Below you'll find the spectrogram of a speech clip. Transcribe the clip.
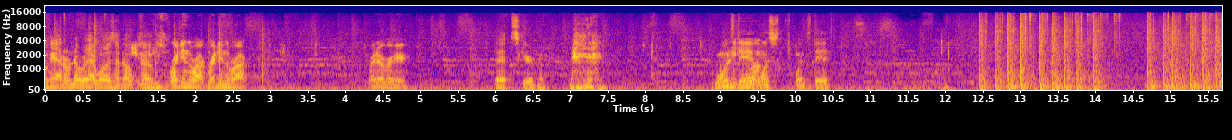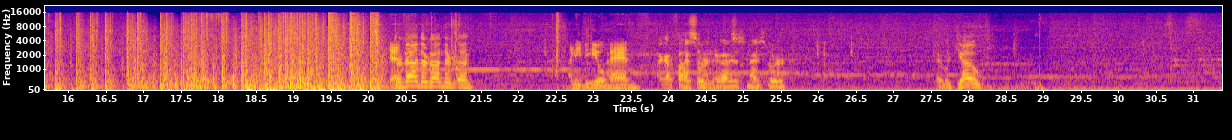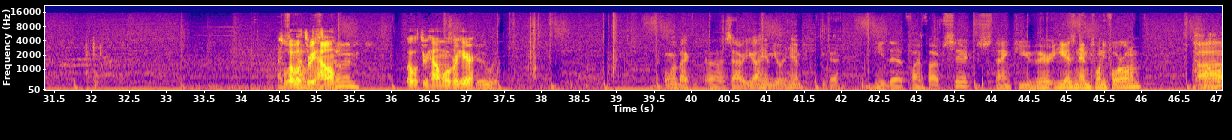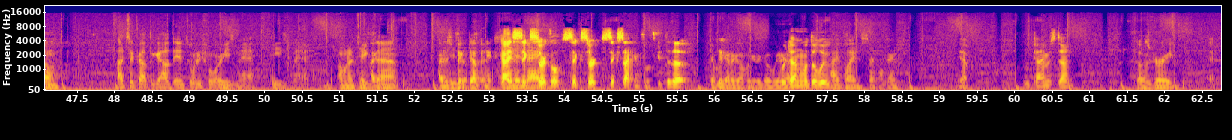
Okay, I don't know where that was. I don't He's, know. he's right in the rock. Right in the rock. Right over here. That scared me. one's dead, up? one's one's dead. They're done, they're done, they're done. I need to heal bad. I gotta find Nice work, something else. guys. Nice work. There we go. I So level three helm? doing. Level three helm over here. Do it. I'm back. Uh, Sour, you got him. You and him. Okay. Need that 556. Thank you very. He has an M24 on him. Um, Um, I took out the guy with the M24. He's mad. He's mad. I'm gonna take I- that. I just He's picked up. up an extended Guys, six mag. circle, six cir six seconds. Let's get to the. Yeah, we gotta go. We gotta go. We gotta We're go. done with the loot. I ain't playing the circle game. Yep. Loot time is done. That was great.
